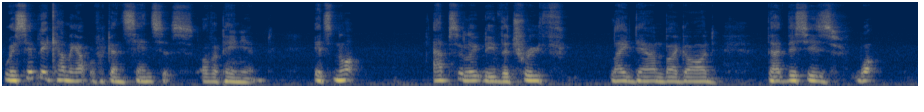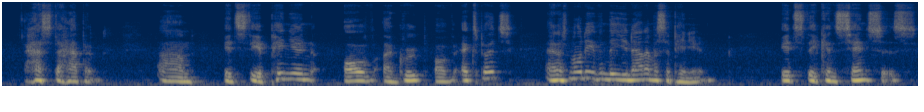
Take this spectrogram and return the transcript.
We're simply coming up with a consensus of opinion. It's not absolutely the truth laid down by God that this is what has to happen. Um, it's the opinion of a group of experts, and it's not even the unanimous opinion. It's the consensus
